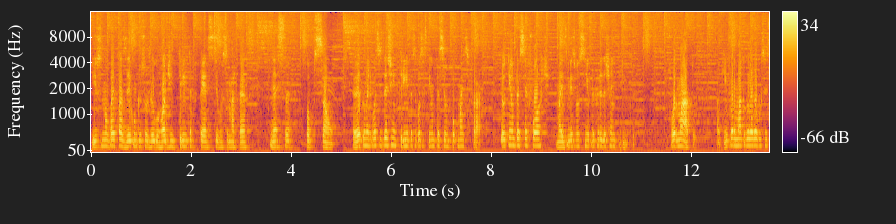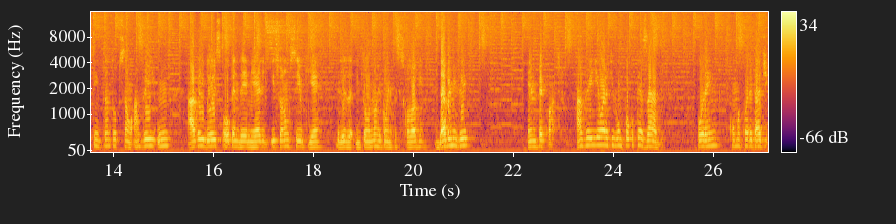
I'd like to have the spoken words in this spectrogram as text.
Isso não vai fazer com que o seu jogo rode em 30 FPS se você marcar nessa opção. Eu recomendo que vocês deixem em 30 se vocês têm um PC um pouco mais fraco. Eu tenho um PC forte, mas mesmo assim eu prefiro deixar em 30. Formato. Aqui em formato, galera, vocês têm tanta opção AVI1, AVI2, OpenDML, isso eu não sei o que é, beleza? Então eu não recomendo que vocês coloquem WMV MP4. AVI é um arquivo um pouco pesado, porém com uma qualidade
